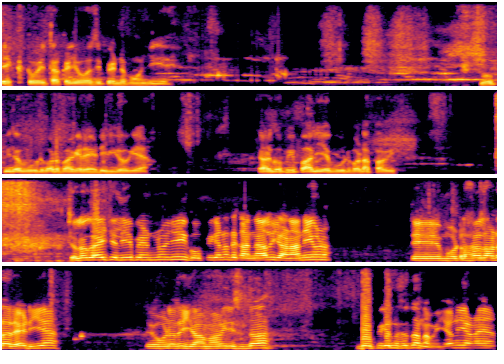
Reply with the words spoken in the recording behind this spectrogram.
1 ਵਜੇ ਤੱਕ ਜੋ ਅਸੀਂ ਪਿੰਡ ਪਹੁੰਚ ਜਾਈਏ ਗੋਪੀ ਦਾ ਬੂਟ ਵੜ ਪਾ ਕੇ ਰੈਡੀ ਵੀ ਹੋ ਗਿਆ। ਚਲ ਗੋਪੀ, ਪਾ ਲਈਏ ਬੂਟ ਵੜ ਆਪਾਂ ਵੀ। ਚਲੋ ਗਾਈ ਚਲਿਏ ਪਿੰਡ ਨੂੰ ਜੀ। ਗੋਪੀ ਕਹਿੰਦਾ ਦੁਕਾਨਾਂ ਵੱਲ ਜਾਣਾ ਨਹੀਂ ਹੁਣ। ਤੇ ਮੋਟਰਸਾਈਕਲ ਸਾਡਾ ਰੈਡੀ ਆ। ਤੇ ਹੁਣ ਅਸੀਂ ਜਾਵਾਂਗੇ ਜੀ ਸਿੱਧਾ, ਗੋਪੀ ਕਹਿੰਦਾ ਸਿੱਧਾ ਨਵੇਂ ਸ਼ਹਿਰ ਨੂੰ ਜਾਣਾ ਆ।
